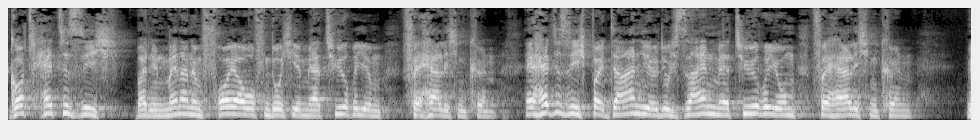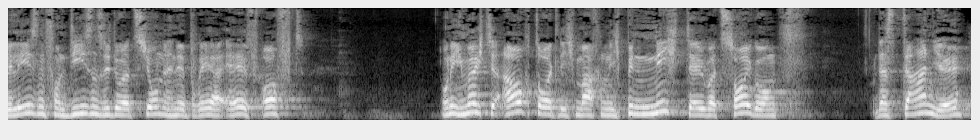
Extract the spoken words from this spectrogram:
Gott hätte sich bei den Männern im Feuerofen durch ihr Märtyrium verherrlichen können. Er hätte sich bei Daniel durch sein Märtyrium verherrlichen können. Wir lesen von diesen Situationen in Hebräer 11 oft. Und ich möchte auch deutlich machen, ich bin nicht der Überzeugung, dass Daniel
